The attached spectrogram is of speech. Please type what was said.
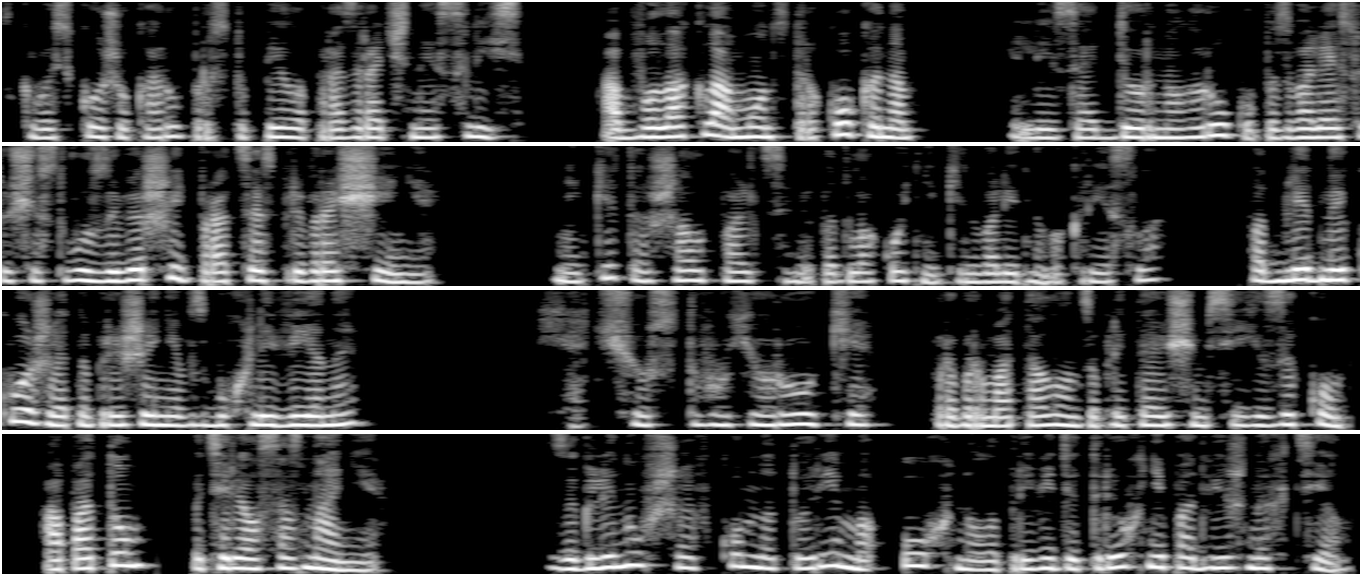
Сквозь кожу кору проступила прозрачная слизь, обволокла монстра коконом, и Лиза отдернула руку, позволяя существу завершить процесс превращения. Никита сжал пальцами подлокотники инвалидного кресла, под бледной кожей от напряжения взбухли вены. «Я чувствую руки», — пробормотал он заплетающимся языком, а потом потерял сознание. Заглянувшая в комнату Рима ухнула при виде трех неподвижных тел.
